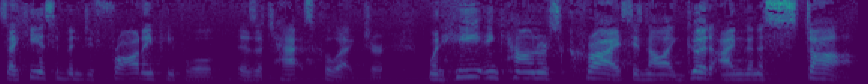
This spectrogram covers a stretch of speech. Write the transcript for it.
Zacchaeus had been defrauding people as a tax collector. When he encounters Christ, he's not like, good, I'm going to stop.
